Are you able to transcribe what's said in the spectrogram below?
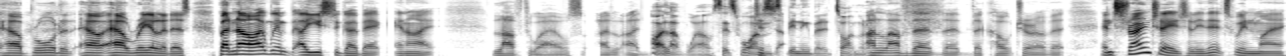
how broad it, how how real it is. But no, I went. I used to go back, and I loved Wales. I, I I love Wales. That's why Just- I'm spending a bit of time on it. I love the, the, the culture of it. And strangely, actually, that's when my,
